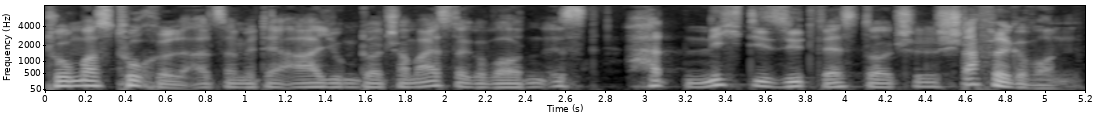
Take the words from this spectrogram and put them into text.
Thomas Tuchel, als er mit der A-Jugend deutscher Meister geworden ist, hat nicht die südwestdeutsche Staffel gewonnen.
